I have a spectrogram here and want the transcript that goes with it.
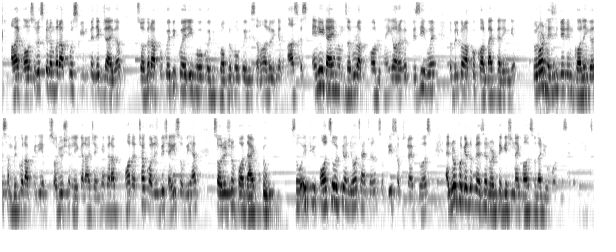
हमारे काउंसलर्स का नंबर आपको स्क्रीन पे दिख जाएगा। सो so, अगर आपको कोई भी क्वेरी हो कोई भी प्रॉब्लम हो कोई भी सवाल हो you can ask us any time हम ज़रूर आपको कॉल उठाएँगे। और अगर बिज़ी हुए तो बिल्कुल आपको कॉल बैक करेंगे। Do not hesitate in calling us हम बिल्कुल आपके लिए सॉल्यूशन लेकर आ जाएँगे। अगर आप बहुत अच्छा कॉलेज भी चाहिए so we have solution for that too So if you also if you're new to our channel, so please subscribe to us and don't forget to press the notification icon so that you won't miss any updates.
